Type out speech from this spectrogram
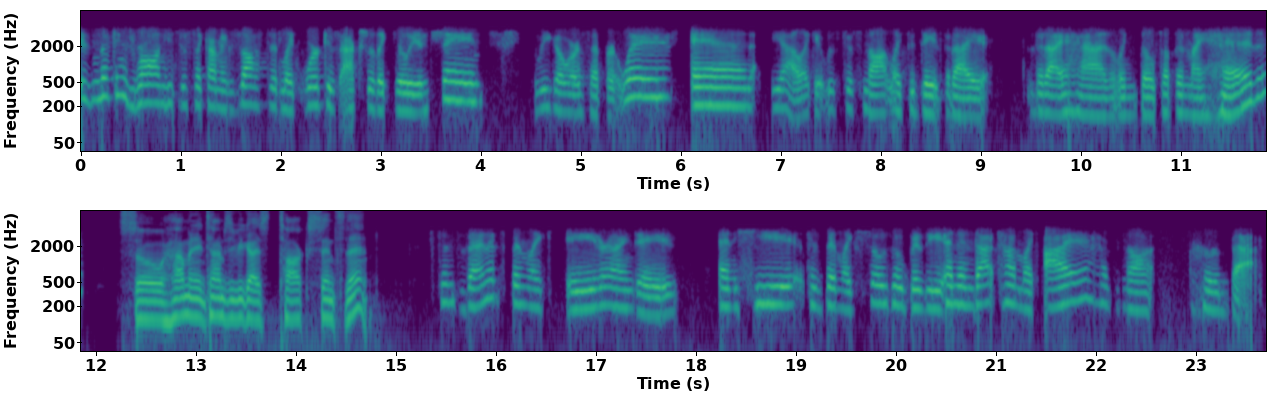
"Is nothing's wrong?" He's just like, "I'm exhausted. Like, work is actually like really insane." We go our separate ways, and yeah, like it was just not like the date that I that I had like built up in my head. So, how many times have you guys talked since then? Since then, it's been like eight or nine days, and he has been like so so busy. And in that time, like I have not heard back.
